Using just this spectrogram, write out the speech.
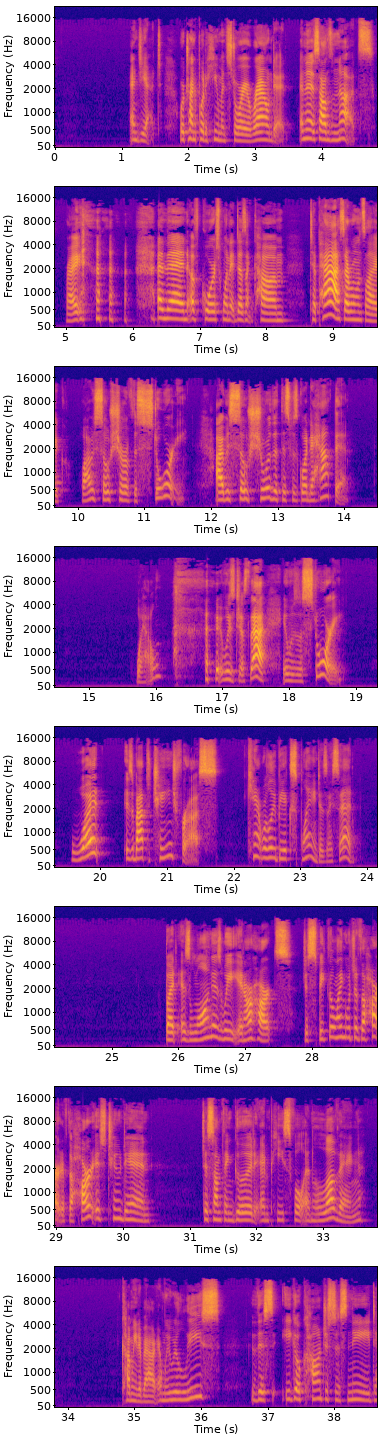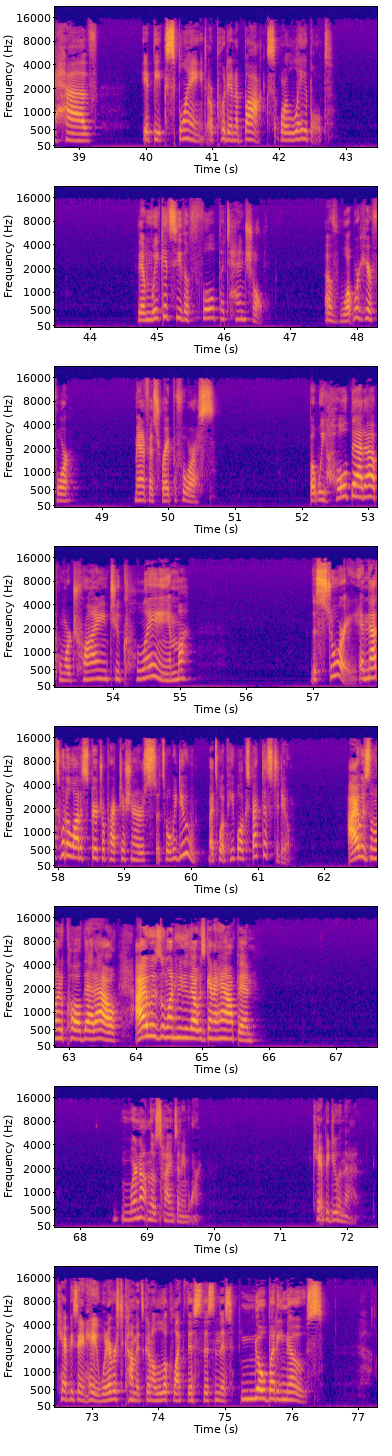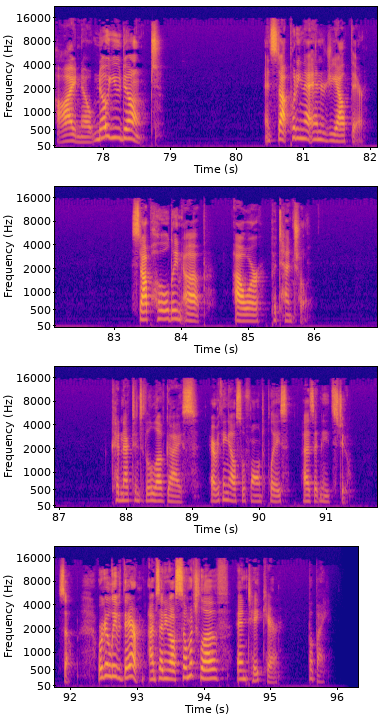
And yet we're trying to put a human story around it. And then it sounds nuts right and then, of course, when it doesn't come to pass, everyone's like, well, I was so sure of the story. I was so sure that this was going to happen. Well, it was just that. It was a story. What is about to change for us can't really be explained, as I said. But as long as we, in our hearts, just speak the language of the heart, if the heart is tuned in to something good and peaceful and loving, coming about and we release this ego consciousness need to have it be explained or put in a box or labeled, then we could see the full potential of what we're here for manifest right before us. But we hold that up when we're trying to claim the story. And that's what a lot of spiritual practitioners, that's what we do. That's what people expect us to do. I was the one who called that out. I was the one who knew that was going to happen. We're not in those times anymore. Can't be doing that. Can't be saying, hey, whatever's to come, it's going to look like this, this, and this. Nobody knows. I know. No, you don't. And stop putting that energy out there. Stop holding up our potential. Connect into the love, guys. Everything else will fall into place as it needs to. So we're going to leave it there. I'm sending you all so much love and take care. Bye bye.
